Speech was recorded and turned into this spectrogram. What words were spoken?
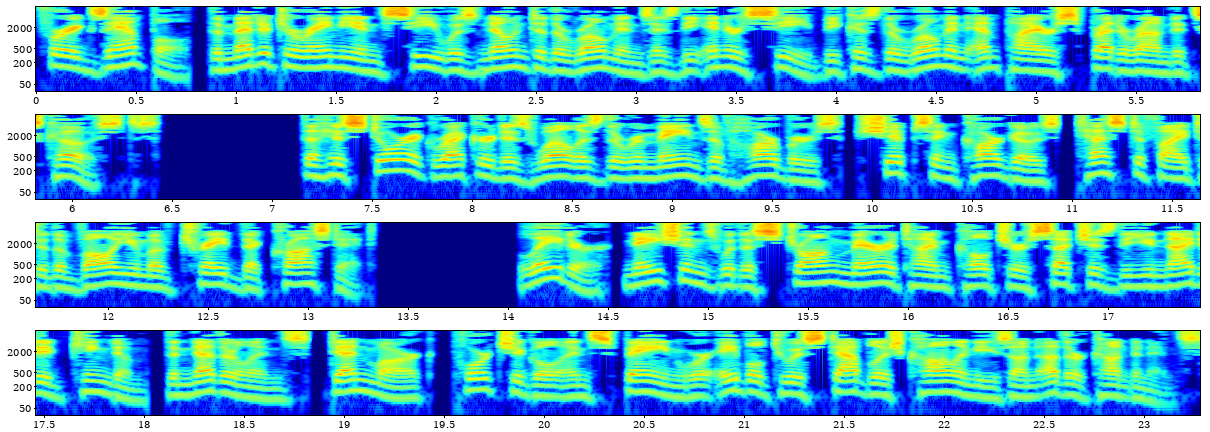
For example, the Mediterranean Sea was known to the Romans as the Inner Sea because the Roman Empire spread around its coasts. The historic record as well as the remains of harbors, ships and cargoes, testify to the volume of trade that crossed it. Later, nations with a strong maritime culture such as the United Kingdom, the Netherlands, Denmark, Portugal and Spain were able to establish colonies on other continents.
